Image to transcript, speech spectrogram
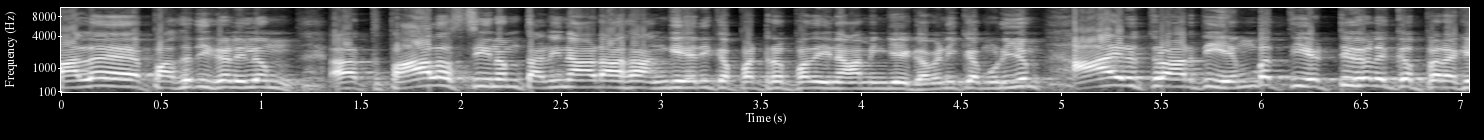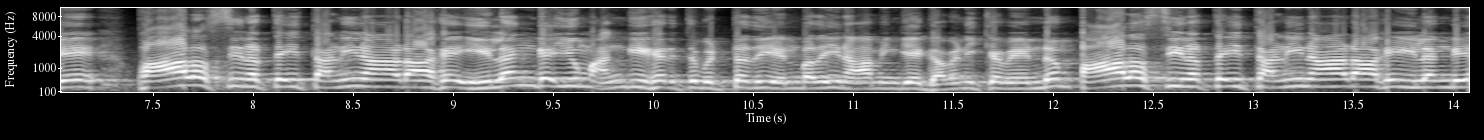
பல பகுதிகளிலும் பாலஸ்தீனம் தனி நாடாக அங்கீகரிக்கப்பட்டிருப்பதை நாம் இங்கே கவனிக்க முடியும். ஆயிரத்தி தொள்ளாயிரத்தி எண்பத்தி எட்டுகளுக்கு பிறகே பாலஸ்தீனத்தை தனி நாடாக இலங்கையும் அங்கீகரித்து விட்டது என்பதை நாம் இங்கே கவனிக்க வேண்டும். பாலஸ்தீனத்தை தனி நாடாக இலங்கை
